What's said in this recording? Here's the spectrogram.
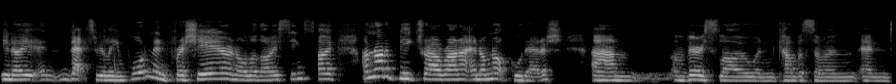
you know, and that's really important and fresh air and all of those things. So I'm not a big trail runner and I'm not good at it. Um, I'm very slow and cumbersome and, and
